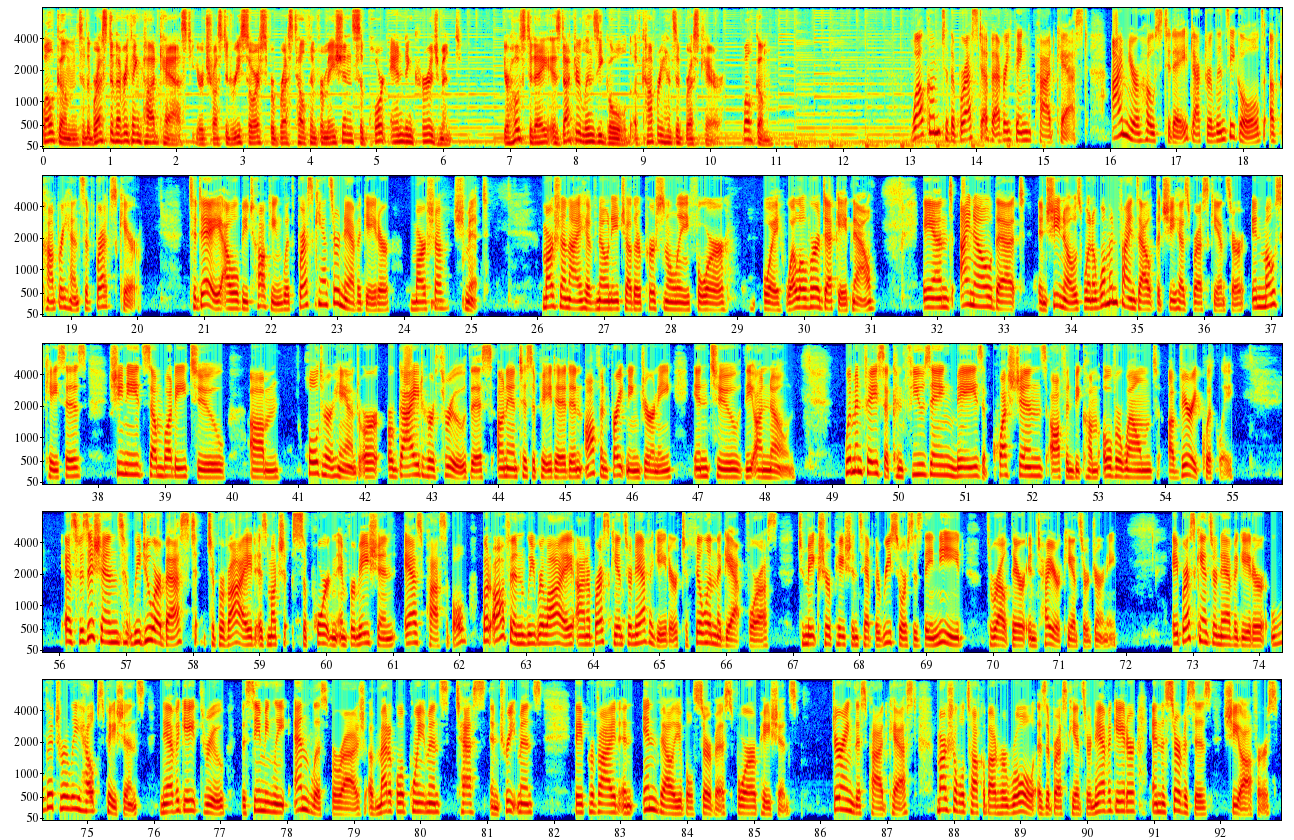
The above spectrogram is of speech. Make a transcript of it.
Welcome to the Breast of Everything podcast, your trusted resource for breast health information, support, and encouragement. Your host today is Dr. Lindsay Gold of Comprehensive Breast Care. Welcome. Welcome to the Breast of Everything podcast. I'm your host today, Dr. Lindsay Gold of Comprehensive Breast Care. Today, I will be talking with breast cancer navigator Marsha Schmit. Marsha and I have known each other personally for boy, well over a decade now. And I know that, and she knows, when a woman finds out that she has breast cancer, in most cases, she needs somebody to um, hold her hand or, or guide her through this unanticipated and often frightening journey into the unknown. Women face a confusing maze of questions, often become overwhelmed uh, very quickly. As physicians, we do our best to provide as much support and information as possible, but often we rely on a breast cancer navigator to fill in the gap for us to make sure patients have the resources they need throughout their entire cancer journey. A breast cancer navigator literally helps patients navigate through the seemingly endless barrage of medical appointments, tests, and treatments. They provide an invaluable service for our patients during this podcast, Marsha will talk about her role as a breast cancer navigator and the services she offers.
